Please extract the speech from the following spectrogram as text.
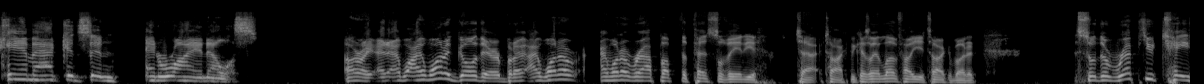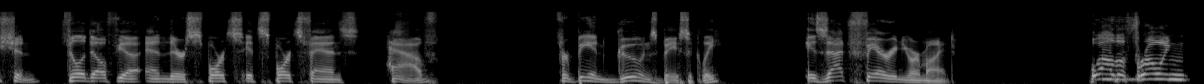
Cam Atkinson, and Ryan Ellis. All right, and I, I want to go there, but I want to I want to wrap up the Pennsylvania ta- talk because I love how you talk about it. So the reputation Philadelphia and their sports its sports fans have for being goons, basically, is that fair in your mind? Well, the throwing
